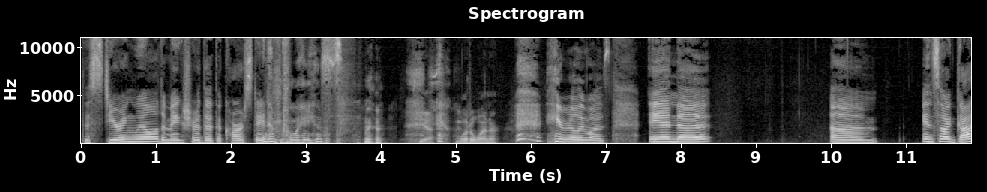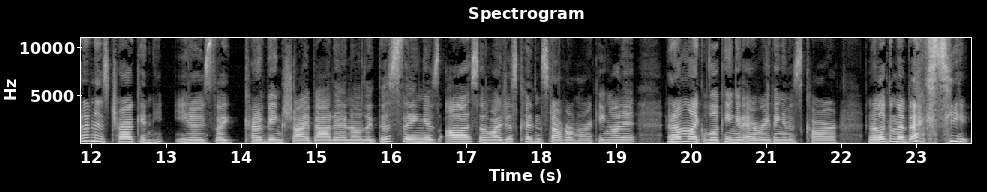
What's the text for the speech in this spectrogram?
the steering wheel to make sure that the car stayed in place. Yeah. What a winner. he really was. And uh um and so I got in his truck and he, you know he's like kind of being shy about it and I was like this thing is awesome. I just couldn't stop remarking on it. And I'm like looking at everything in his car and I look in the back seat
